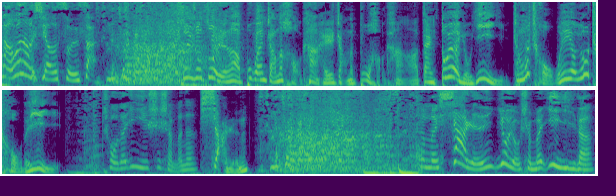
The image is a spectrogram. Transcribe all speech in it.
能不能行，损散？所以说做人啊，不管长得好看还是长得不好看啊，但是都要有意义。长得丑，我也要有丑的意义，丑的意义是什么呢？吓人，那么吓人又有什么意义呢？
